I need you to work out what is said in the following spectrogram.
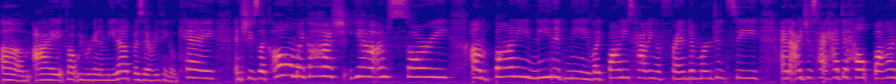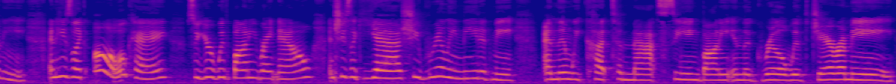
Um, I thought we were to meet up. Is everything okay? And she's like, oh my gosh, yeah, I'm sorry. Um, Bonnie needed me. Like Bonnie's having a friend emergency and I just I had to help Bonnie. And he's like, oh, okay. So you're with Bonnie right now? And she's like, yeah, she really needed me. And then we cut to Matt seeing Bonnie in the grill with Jeremy.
